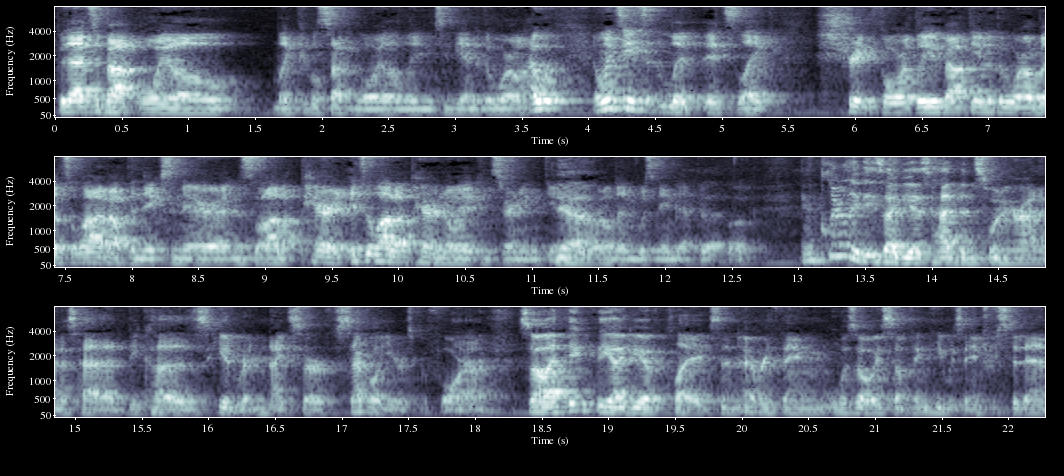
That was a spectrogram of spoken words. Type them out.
but that's about oil, like people sucking oil leading to the end of the world. I would I wouldn't say it's lit, it's like straightforwardly about the end of the world, but it's a lot about the Nixon era, and it's a lot about parent. It's a lot about paranoia concerning the end of the world, and was named after that book. And clearly, these ideas had been swimming around in his head because he had written Night Surf several years before. Yeah. So I think the idea of plagues and everything was always something he was interested in.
